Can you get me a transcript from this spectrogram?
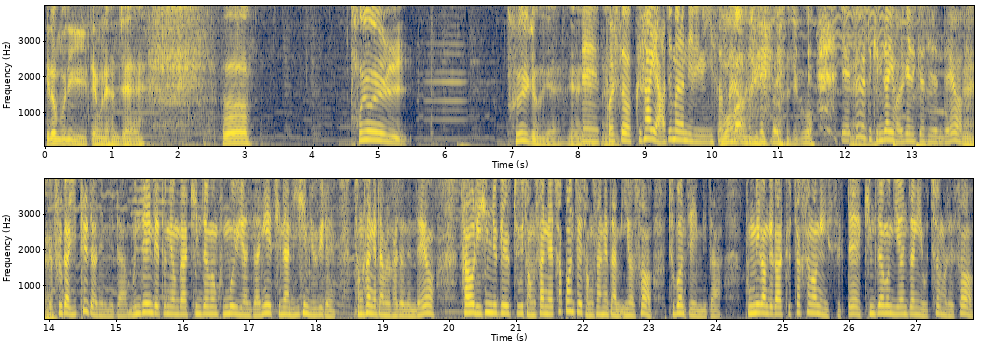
이런 분위기 때문에 현재 어, 토요일, 토요일이죠, 그게. 예. 네, 벌써 그 사이에 아주 많은 일이 있어서요. 너무 많은 일이 있어가지고. 예, 토요일도 굉장히 멀게 느껴지는데요. 네. 예, 불과 이틀 전입니다. 문재인 대통령과 김정은 국무위원장이 지난 26일에 정상회담을 가졌는데요. 4월 26일 두 정상의 첫 번째 정상회담 이어서 두 번째입니다. 북미 관계가 교착 상황에 있을 때 김정은 위원장이 요청을 해서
